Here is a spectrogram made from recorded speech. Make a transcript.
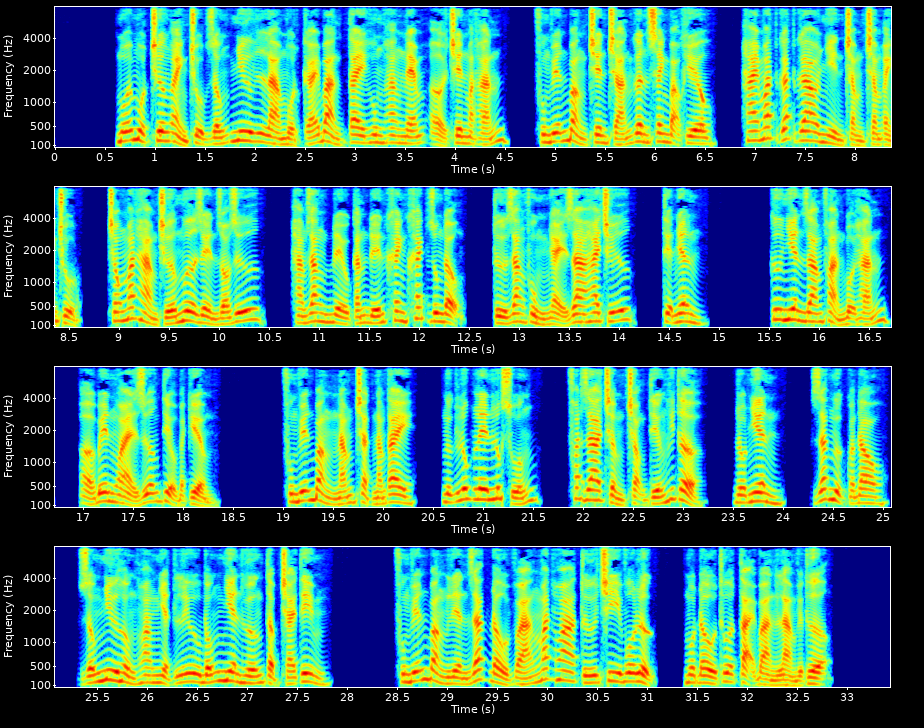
Mỗi một chương ảnh chụp giống như là một cái bàn tay hung hăng ném ở trên mặt hắn, phùng viễn bằng trên trán gân xanh bạo khiêu, hai mắt gắt gao nhìn chằm chằm ảnh chụp, trong mắt hàm chứa mưa rền gió dữ, hàm răng đều cắn đến khanh khách rung động, từ răng phùng nhảy ra hai chữ, tiện nhân. Cư nhiên dám phản bội hắn, ở bên ngoài dưỡng tiểu bạch kiểm. Phùng viễn bằng nắm chặt nắm tay, ngực lúc lên lúc xuống, phát ra trầm trọng tiếng hít thở, đột nhiên, giác ngực quặn đau, giống như hồng hoang nhiệt lưu bỗng nhiên hướng tập trái tim. Phùng Viễn bằng liền giác đầu váng mắt hoa tứ chi vô lực, một đầu thua tại bàn làm việc thượng.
